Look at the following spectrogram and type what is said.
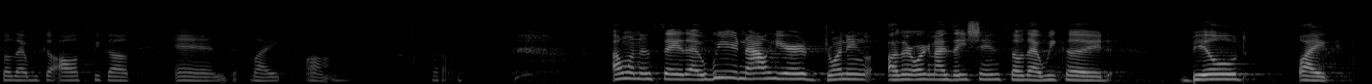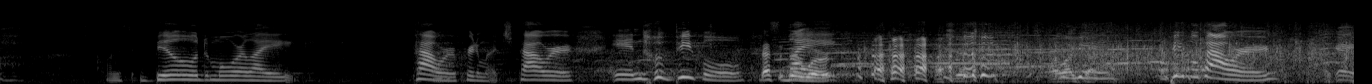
so that we could all speak up and like um what I want I want to say that we're now here joining other organizations so that we could build like I want to say build more like power pretty much power in people That's a good like, word. I like that. people power okay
